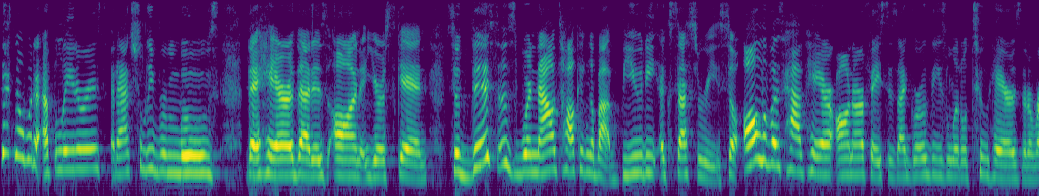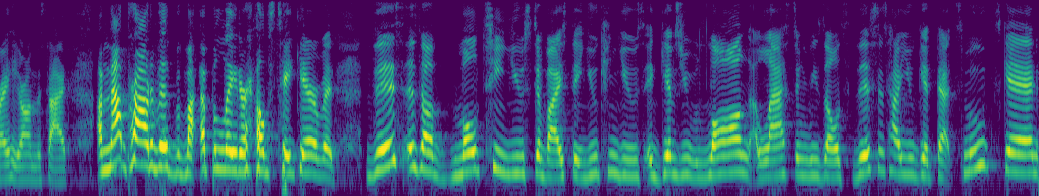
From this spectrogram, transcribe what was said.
guys know what an epilator is? It actually removes the hair that is on your skin. So this is, we're now talking about beauty accessories. So all of us have hair on our faces. I grow these little two hairs that are right here on the side. I'm not proud of it, but my epilator helps take care of it. This is a multi-use device that you can use. It gives you long lasting results. This is how you get that smooth skin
